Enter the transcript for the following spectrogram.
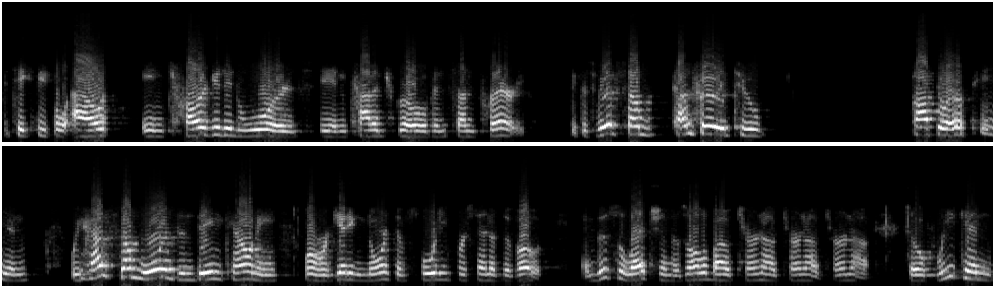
to take people out in targeted wards in Cottage Grove and Sun Prairie. because we have some, contrary to popular opinion, we have some wards in Dane County where we're getting north of 40% of the vote. And this election is all about turnout, turnout, turnout. So if we can,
